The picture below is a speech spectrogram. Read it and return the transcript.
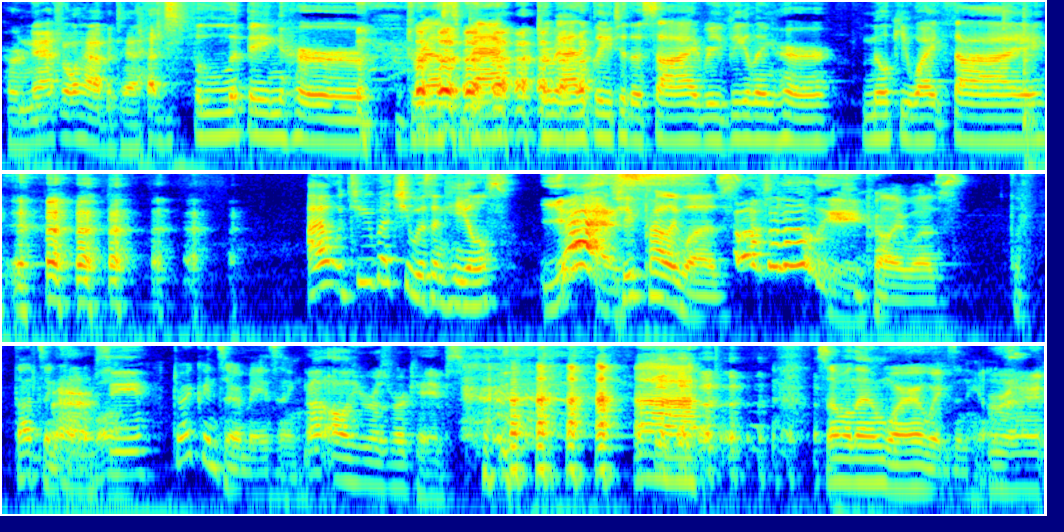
Her natural habitat. flipping her dress back dramatically to the side, revealing her milky white thigh. I do you bet she was in heels? yes! She probably was. Absolutely. She probably was. That's incredible. See, Drag queens are amazing. not all heroes wear capes. Some of them wear wigs and heels. right.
